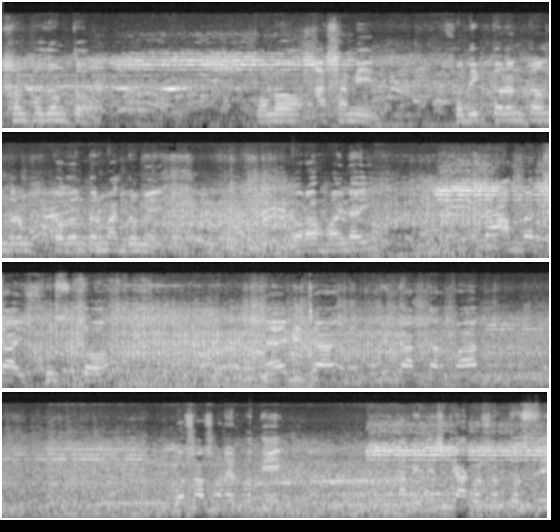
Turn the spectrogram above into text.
এখন পর্যন্ত কোনো আসামির সঠিক তদন্ত তদন্তের মাধ্যমে ধরা হয় নাই। আমরা চাই সুস্থ ন্যায় বিচার, লিপি আক্তার পাক। প্রশাসনের প্রতি আমি দৃষ্টি আকর্ষণ করছি।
